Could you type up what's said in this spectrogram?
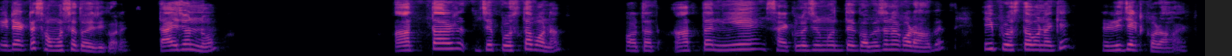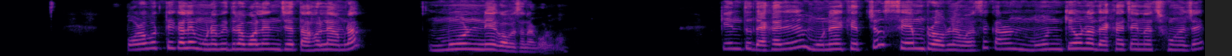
এটা একটা সমস্যা তৈরি করে। তাই জন্য আত্মার যে প্রস্তাবনা, অর্থাৎ আত্মা নিয়ে সাইকোলজির মধ্যে গবেষণা করা হবে, এই প্রস্তাবনাকে রিজেক্ট করা হয়। পরবর্তীকালে মনোবিদরা বলেন যে তাহলে আমরা মন নিয়ে গবেষণা করব। কিন্তু দেখা যায় যে মনের ক্ষেত্রেও সেম প্রবলেম আছে, কারণ মনকেও না দেখা যায় না ছোঁয়া যায়।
